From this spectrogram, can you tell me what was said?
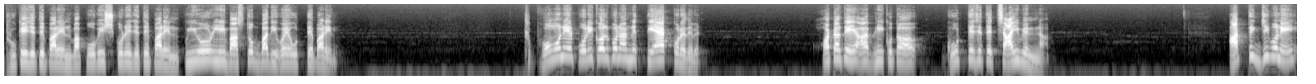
ঢুকে যেতে পারেন বা প্রবেশ করে যেতে পারেন, পিওরলি বাস্তববাদী হয়ে উঠতে পারেন। ভ্রমণের পরিকল্পনা আপনি ত্যাগ করে দেবেন। হঠাৎ আপনি কোথাও ঘুরতে যেতে চাইবেন না। আর্থিক জীবনে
